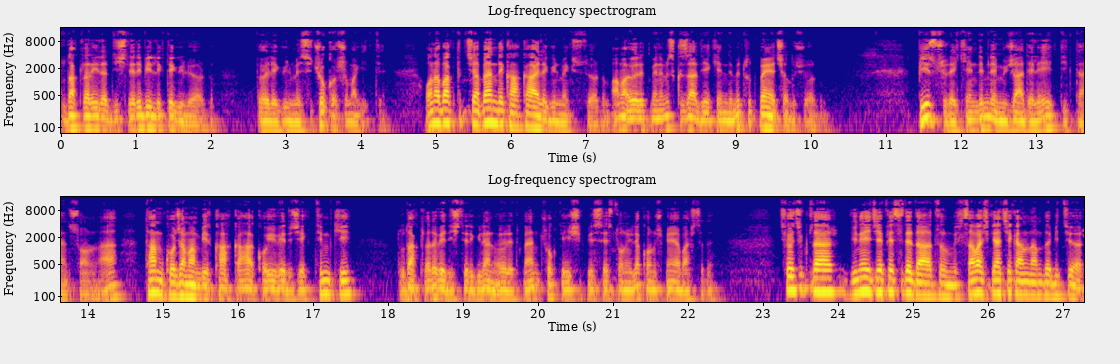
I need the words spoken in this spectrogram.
Dudaklarıyla dişleri birlikte gülüyordu. Böyle gülmesi çok hoşuma gitti. Ona baktıkça ben de kahkahayla gülmek istiyordum ama öğretmenimiz kızar diye kendimi tutmaya çalışıyordum. Bir süre kendimle mücadele ettikten sonra Tam kocaman bir kahkaha koyu verecektim ki dudakları ve dişleri gülen öğretmen çok değişik bir ses tonuyla konuşmaya başladı. Çocuklar, Güney cephesi de dağıtılmış. Savaş gerçek anlamda bitiyor.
